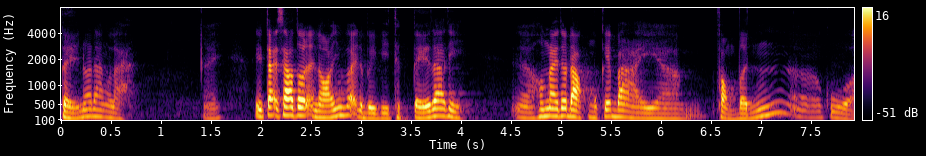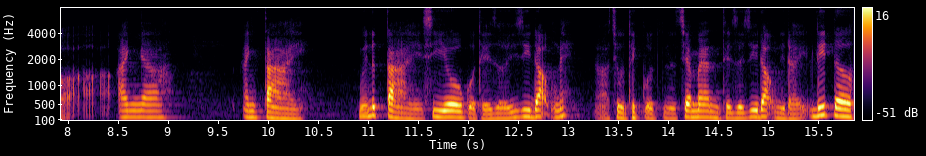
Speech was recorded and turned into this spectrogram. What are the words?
tế nó đang là. Đấy. thì tại sao tôi lại nói như vậy? Là bởi vì thực tế ra thì à, hôm nay tôi đọc một cái bài à, phỏng vấn ờ, của anh anh Tài Nguyễn Đức Tài CEO của thế giới di động đấy. À, chủ tịch của chairman thế giới di động gì đấy leader.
